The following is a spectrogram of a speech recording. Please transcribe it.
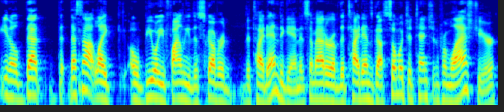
you know that that- that's not like oh BYU finally discovered the tight end again. It's a matter of the tight ends got so much attention from last year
